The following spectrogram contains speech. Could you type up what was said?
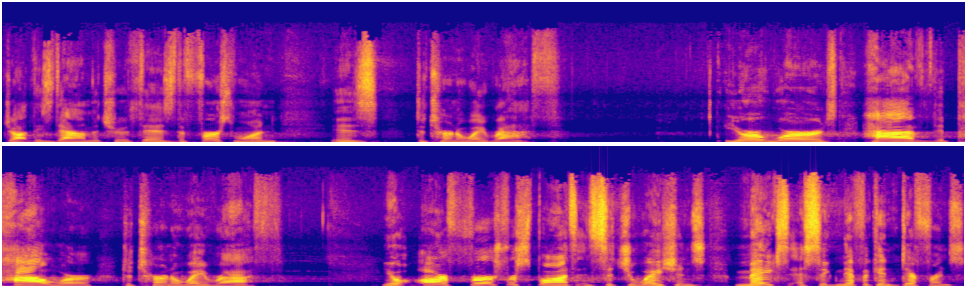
Jot these down. The truth is, the first one is to turn away wrath. Your words have the power to turn away wrath. You know, our first response in situations makes a significant difference.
